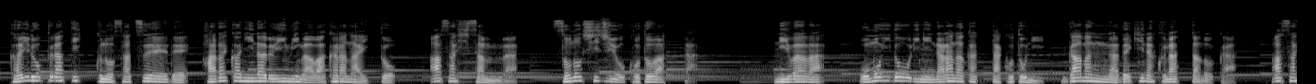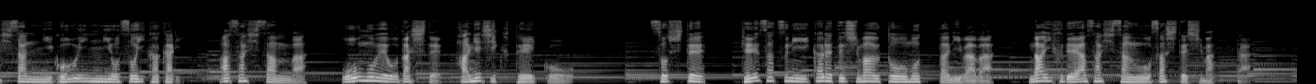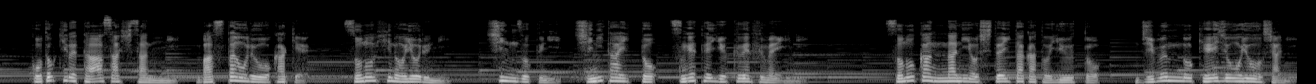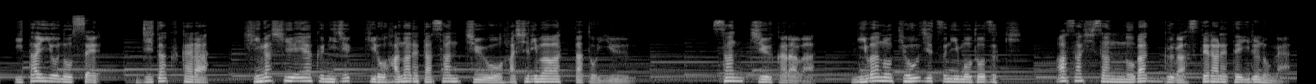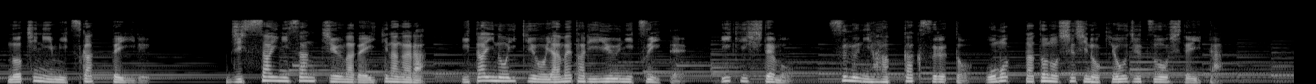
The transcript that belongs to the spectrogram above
カイロプラティックの撮影で裸になる意味がわからないと朝日さんはその指示を断った。庭は思い通りにならなかったことに我慢ができなくなったのか朝日さんに強引に襲いかかり朝日さんは大声を出して激しく抵抗。そして警察に行かれてしまうと思った庭はナイフで朝日さんを刺してしまった。事切れた朝日さんにバスタオルをかけその日の夜に親族に死にたいと告げて行方不明に。その間何をしていたかというと自分の軽乗用車に遺体を乗せ自宅から東へ約20キロ離れた山中を走り回ったという。山中からは庭の供述に基づき朝日さんのバッグが捨てられているのが後に見つかっている。実際に山中まで行きながら遺体の息をやめた理由について息してもすぐに発覚すると思ったとの趣旨の供述をしていた。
